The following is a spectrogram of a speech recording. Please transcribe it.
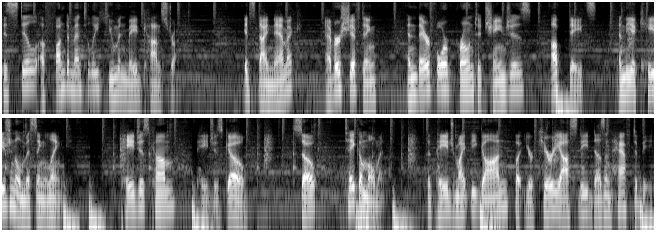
is still a fundamentally human made construct. It's dynamic, ever shifting, and therefore prone to changes, updates, and the occasional missing link. Pages come, pages go. So, take a moment. The page might be gone, but your curiosity doesn't have to be.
